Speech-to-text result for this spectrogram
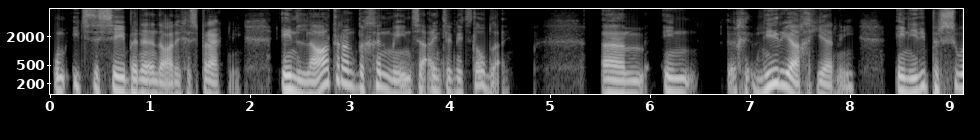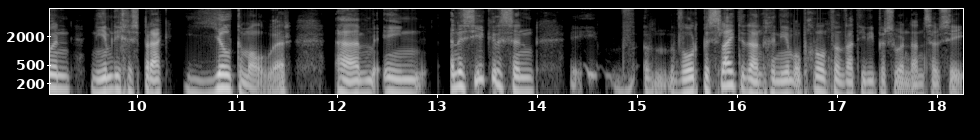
om iets te sê binne in daardie gesprek nie. En later dan begin mense eintlik net stil bly. Um en nie reageer nie en hierdie persoon neem die gesprek heeltemal oor. Um en in 'n sekere sin word besluite dan geneem op grond van wat hierdie persoon dan sou sê.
